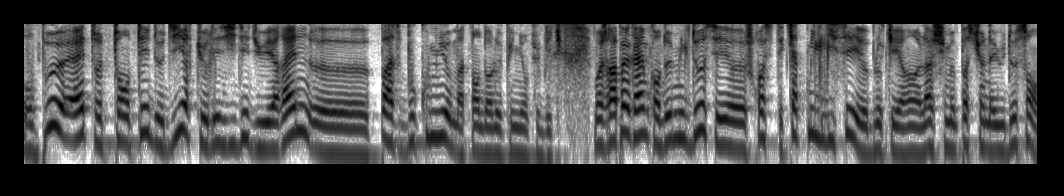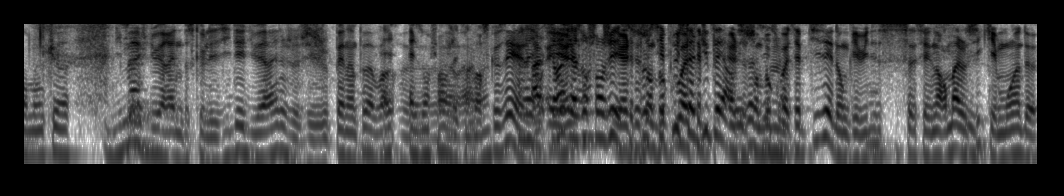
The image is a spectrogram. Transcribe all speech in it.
On peut être tenté de dire que les idées du RN euh, passent beaucoup mieux maintenant dans l'opinion publique. Moi, je rappelle quand même qu'en 2002, c'est, euh, je crois que c'était 4000 lycées euh, bloqués. hein. Là, je sais même pas s'il y en a eu 200. Donc, euh, L'image du RN, parce que les idées du RN, je, je peine un peu à voir, Elles- elles ont changé à voir ce que c'est. Ouais. Ah, c'est vrai qu'elles ont changé. C'est plus- celle du père, Elles se sont c'est beaucoup aseptisées, donc c'est normal aussi qu'il y ait moins de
